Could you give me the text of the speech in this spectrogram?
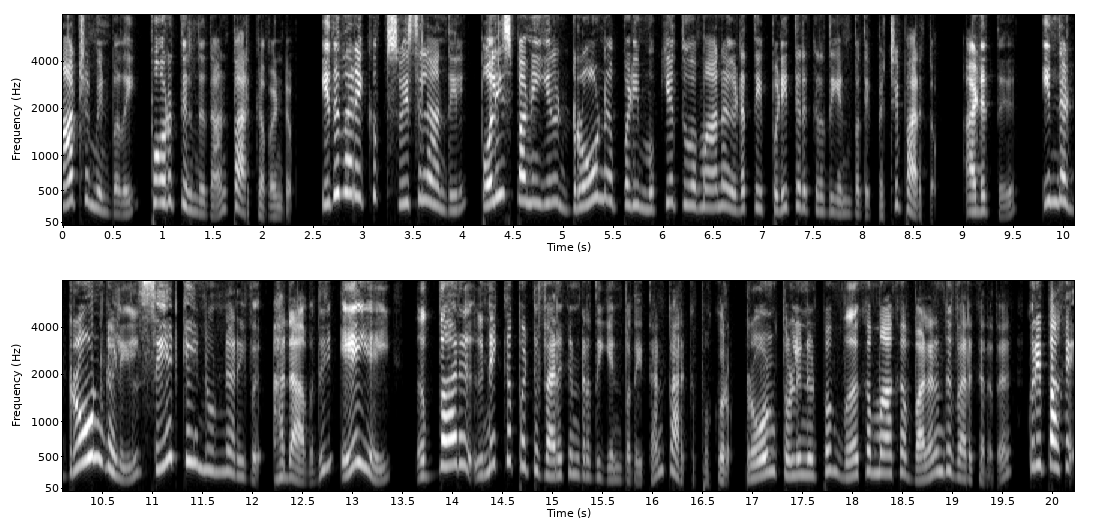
மாற்றும் என்பதை பொறுத்திருந்துதான் பார்க்க வேண்டும். இதுவரைக்கும் சுவிட்சர்லாந்தில் போலீஸ் பணியில் ட்ரோன் எப்படி முக்கியத்துவமான இடத்தை பிடித்திருக்கிறது என்பதை பற்றி பார்த்தோம். அடுத்து இந்த ட்ரோன்களில் செயற்கை நுண்ணறிவு அதாவது ஏஐ எவ்வாறு இணைக்கப்பட்டு வருகின்றது என்பதைத்தான் பார்க்க போகிறோம். ட்ரோன் தொழில்நுட்பம் வேகமாக வளர்ந்து வருகிறது. குறிப்பாக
